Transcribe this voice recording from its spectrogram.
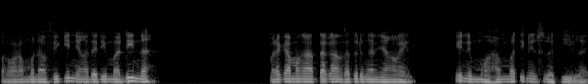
Orang-orang munafikin yang ada di Madinah, mereka mengatakan satu dengan yang lain, ini Muhammad ini sudah gila.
